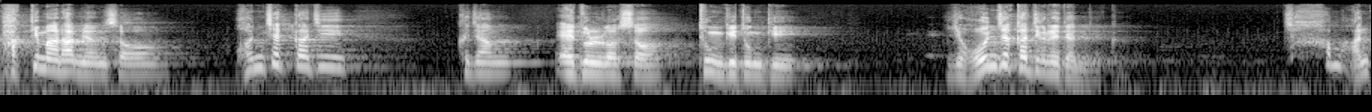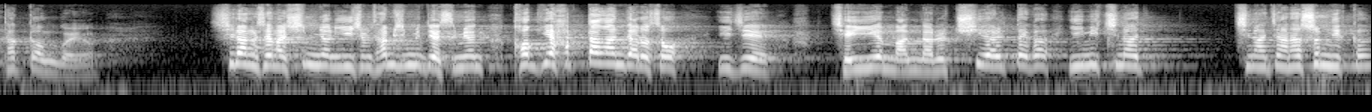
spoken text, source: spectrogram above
받기만 하면서 언제까지 그냥 애둘러서 둥기둥기 이게 언제까지 그래야 됩니까? 참 안타까운 거예요. 신앙생활 10년, 20년, 30년 됐으면 거기에 합당한 자로서 이제 제2의 만나를 취할 때가 이미 지나, 지나지 않았습니까?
